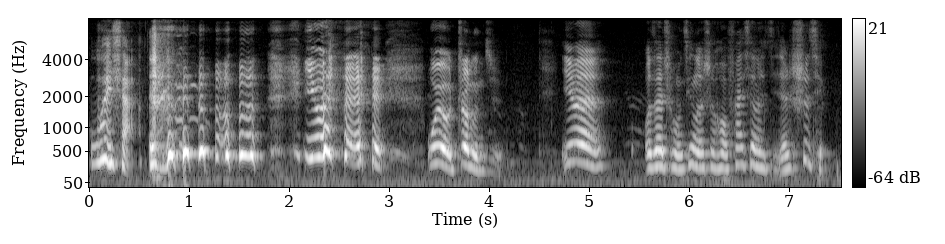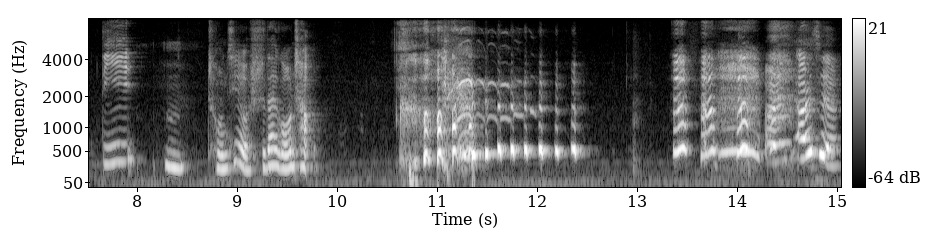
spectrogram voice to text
为啥？因为我有证据，因为我在重庆的时候发现了几件事情。第一，嗯，重庆有时代广场。而而且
